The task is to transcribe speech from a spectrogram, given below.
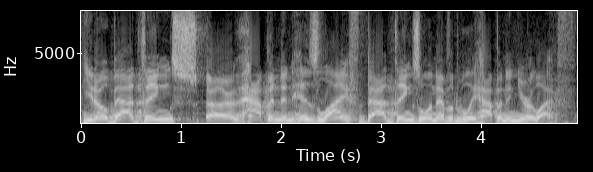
you know, bad things uh, happened in his life, bad things will inevitably happen in your life.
